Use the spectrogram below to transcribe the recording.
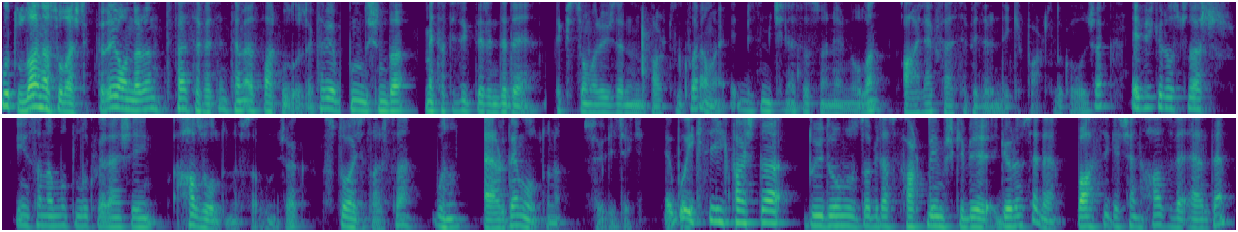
Mutluluğa nasıl ulaştıkları onların felsefesinin temel farklılığı olacak. Tabii bunun dışında metafiziklerinde de epistemolojilerinin farklılık var ama bizim için esas önemli olan ahlak felsefelerindeki farklılık olacak. Epikurosçular insana mutluluk veren şeyin haz olduğunu savunacak. Stoacılarsa bunun erdem olduğunu söyleyecek. E bu ikisi ilk başta duyduğumuzda biraz farklıymış gibi görünse de bahsi geçen haz ve erdem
